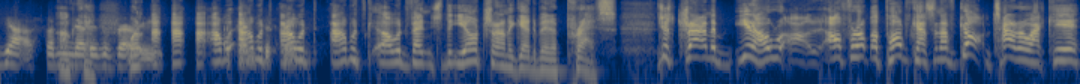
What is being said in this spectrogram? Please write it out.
yes, I mean that is a very well, I, I, I, would, I would, I would, I would, I would venture that you're trying to get a bit of press, just trying to, you know, uh, offer up a podcast. And I've got Tarawak here,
